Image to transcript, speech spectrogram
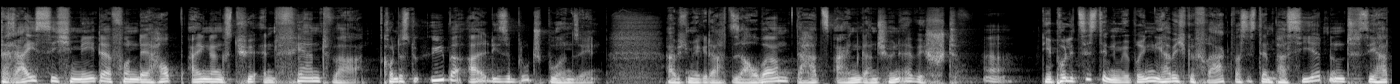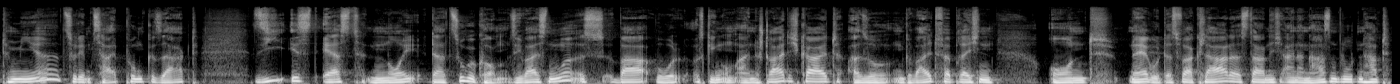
30 Meter von der Haupteingangstür entfernt war, konntest du überall diese Blutspuren sehen. Habe ich mir gedacht, sauber, da hat's einen ganz schön erwischt. Ja. Die Polizistin im Übrigen, die habe ich gefragt, was ist denn passiert? Und sie hat mir zu dem Zeitpunkt gesagt, sie ist erst neu dazugekommen. Sie weiß nur, es war wohl, es ging um eine Streitigkeit, also ein Gewaltverbrechen und naja gut, das war klar, dass da nicht einer Nasenbluten hat,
